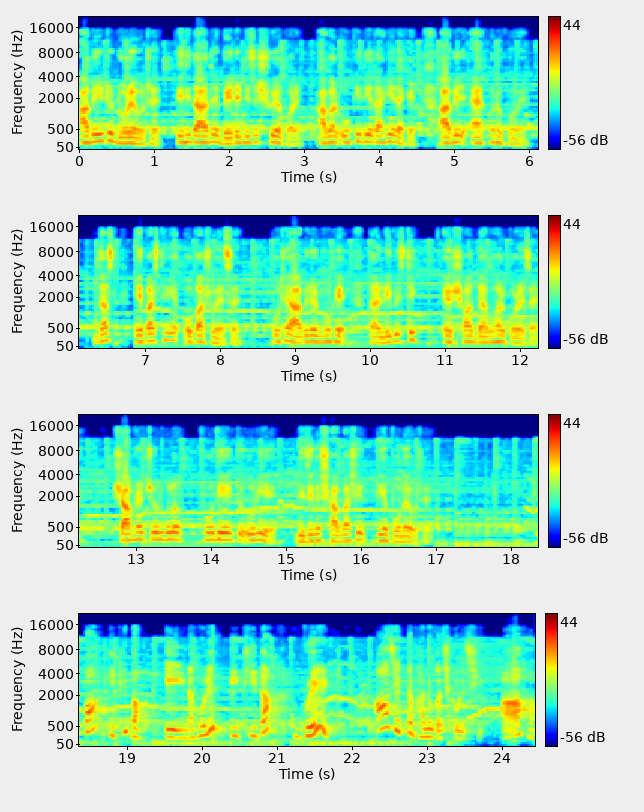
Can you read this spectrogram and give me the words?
আবির একটু নড়ে ওঠে। তিথি তাড়াতাড়ি বেডের নিচে শুয়ে পড়ে। আবার উকি দিয়ে তাকিয়ে দেখে আবির এখনও ঘুমে। জাস্ট এপাশ থেকে ওপাশ হয়েছে। উঠে আবিরের মুখে তার লিপস্টিক এর সৎ ব্যবহার করে যায়। সামনের চুলগুলো ফু দিয়ে একটু উড়িয়ে নিজেকে সাবাসি দিয়ে বলে ওঠে। বাহ তিথি বাহ এই না হলে তিথিদা গ্রেট। আজ একটা ভালো কাজ করেছি। আহা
